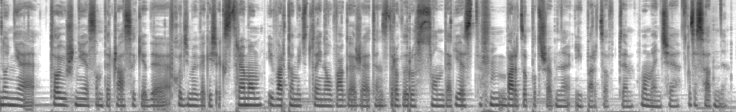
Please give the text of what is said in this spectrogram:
No nie to już nie są te czasy, kiedy wchodzimy w jakieś ekstremum i warto mieć tutaj na uwagę, że ten zdrowy rozsądek jest bardzo potrzebny i bardzo w tym momencie zasadny.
